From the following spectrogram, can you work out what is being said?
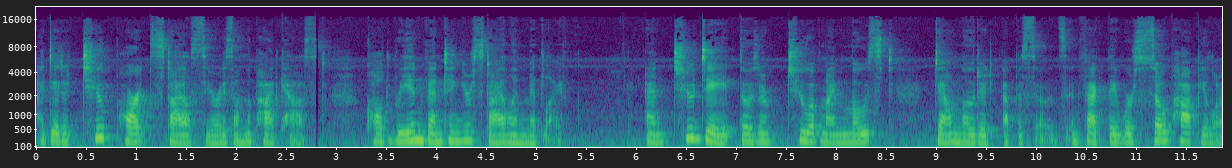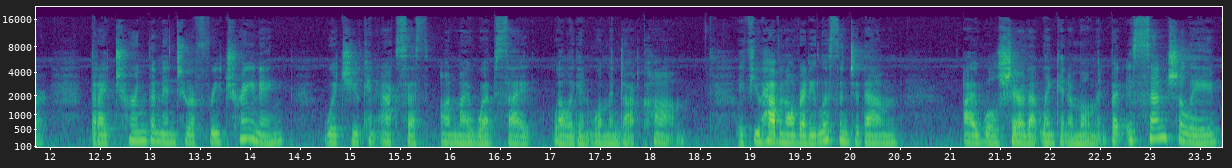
I did a two part style series on the podcast called Reinventing Your Style in Midlife. And to date, those are two of my most downloaded episodes. In fact, they were so popular that I turned them into a free training, which you can access on my website, wellegantwoman.com. If you haven't already listened to them, I will share that link in a moment. But essentially,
